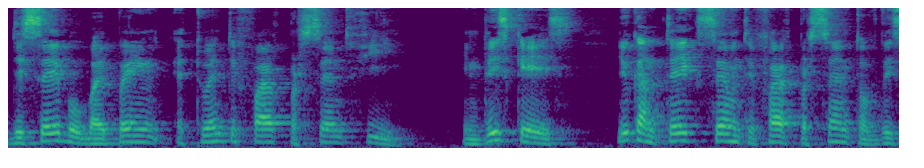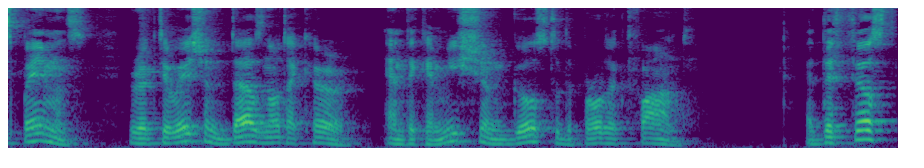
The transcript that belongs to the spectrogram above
disabled by paying a 25% fee. In this case, you can take 75% of these payments, reactivation does not occur, and the commission goes to the product fund. At the first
